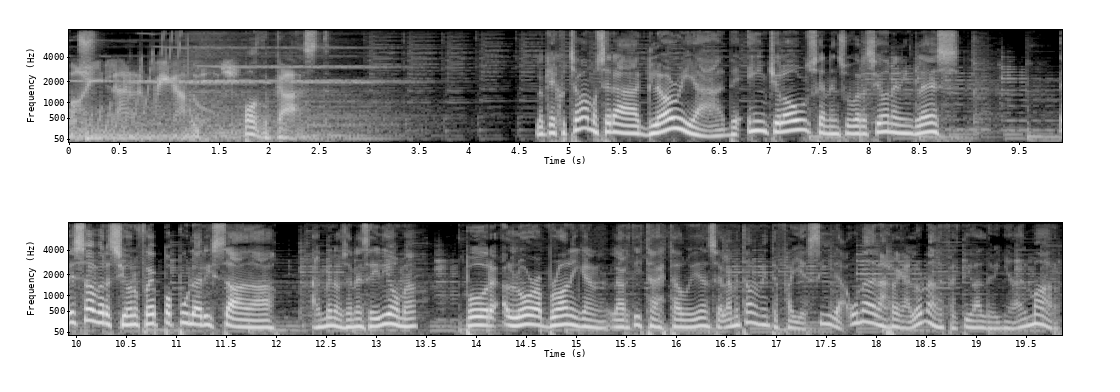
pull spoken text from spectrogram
Bailar Pegados. Podcast. Lo que escuchábamos era Gloria de Angel Olsen en su versión en inglés. Esa versión fue popularizada, al menos en ese idioma, por Laura Bronigan, la artista estadounidense lamentablemente fallecida, una de las regalonas del Festival de Viña del Mar.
